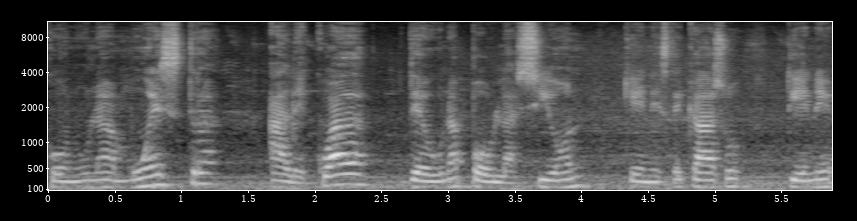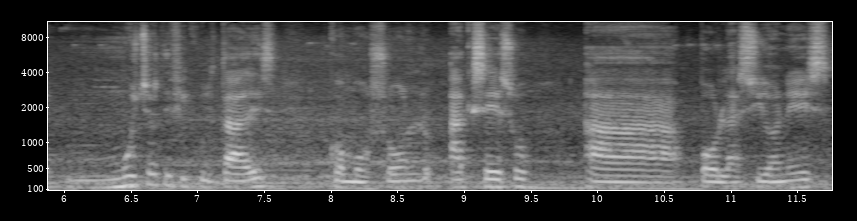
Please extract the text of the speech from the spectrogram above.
con una muestra adecuada de una población que en este caso tiene muchas dificultades como son acceso a poblaciones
